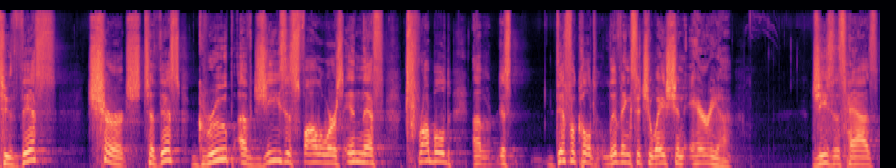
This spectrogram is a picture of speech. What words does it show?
to this church, to this group of Jesus followers in this troubled, uh, just difficult living situation area, Jesus has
